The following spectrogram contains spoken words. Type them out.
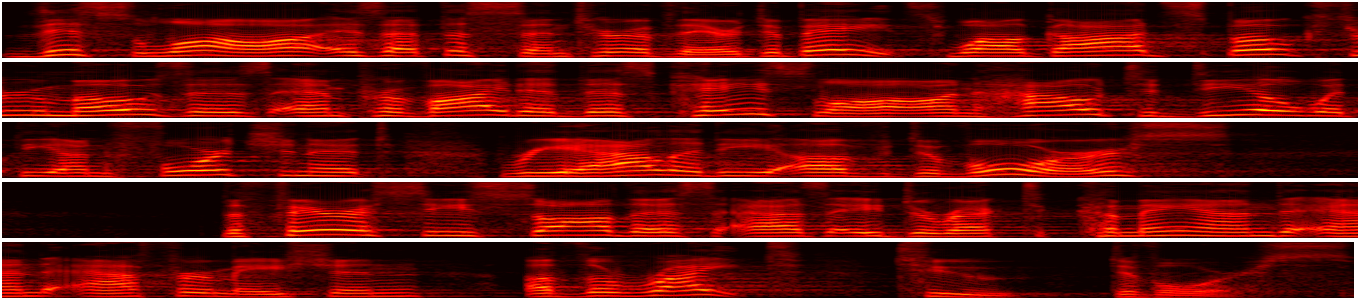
this law is at the center of their debates. While God spoke through Moses and provided this case law on how to deal with the unfortunate reality of divorce, the Pharisees saw this as a direct command and affirmation of the right to divorce.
